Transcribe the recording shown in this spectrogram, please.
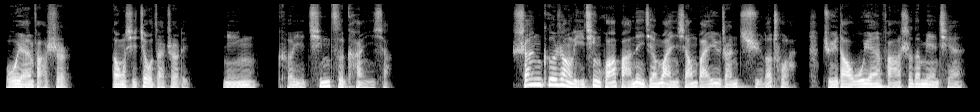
无缘法师，东西就在这里，您可以亲自看一下。山哥让李庆华把那件万祥白玉盏取了出来，举到无缘法师的面前。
